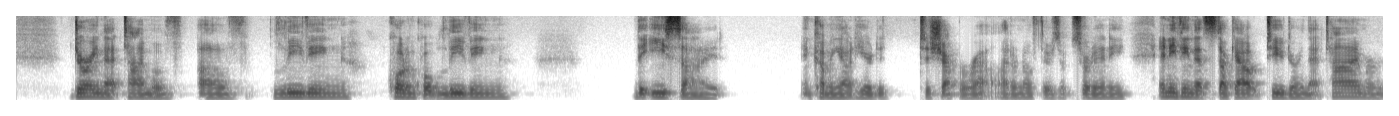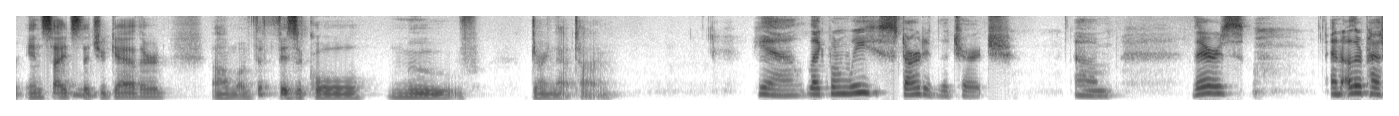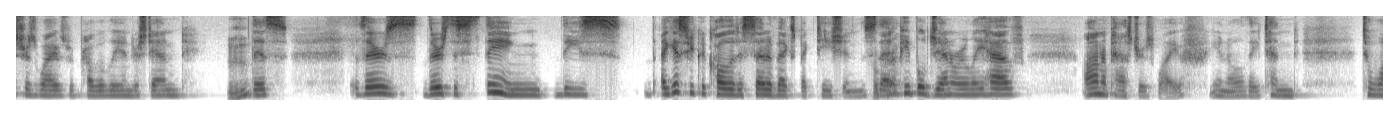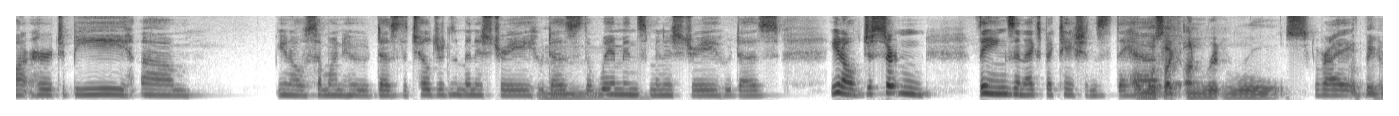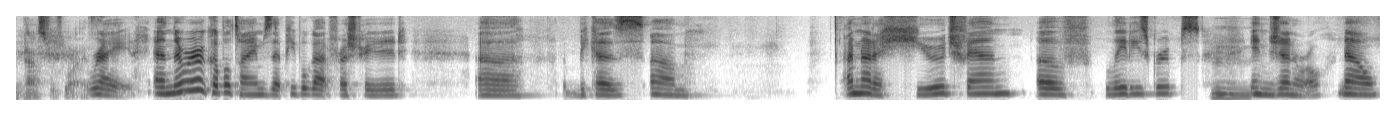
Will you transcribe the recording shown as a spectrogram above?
during that time of of leaving, quote unquote, leaving the east side and coming out here to to Chaparral. I don't know if there's a, sort of any anything that stuck out to you during that time or insights that you gathered um, of the physical move during that time. Yeah, like when we started the church, um, there's, and other pastors' wives would probably understand Mhm. this. There's there's this thing, these I guess you could call it a set of expectations Okay. that people generally have on a pastor's wife. You know, they tend to want her to be, um, you know, someone who does the children's ministry, who does the women's ministry, who does, you know, just certain things and expectations they have. Almost like unwritten rules right, of being a pastor's wife. right. And there were a couple times that people got frustrated uh, because um, I'm not a huge fan of ladies groups Mm. in general. Now,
